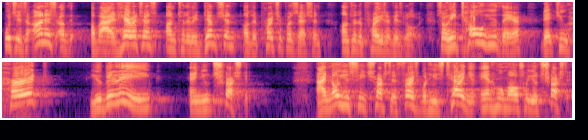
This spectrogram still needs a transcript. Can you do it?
which is the earnest of, the, of our inheritance unto the redemption of the purchased possession unto the praise of his glory. So he told you there that you heard, you believed, and you trusted. I know you see trusted first, but he's telling you in whom also you trusted.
